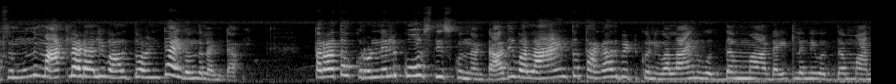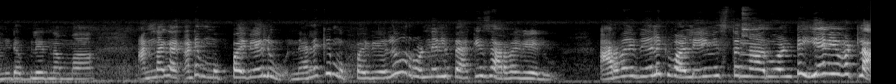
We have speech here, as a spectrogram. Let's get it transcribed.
అసలు ముందు మాట్లాడాలి వాళ్ళతో అంటే ఐదు వందలంట. తర్వాత ఒక రెండు నెలలు కోర్స్ తీసుకుందంట. అది వాళ్ళ ఆయనతో తగాదు పెట్టుకొని వాళ్ళ ఆయన వద్దమ్మా డైట్లన్నీ వద్దమ్మా అన్ని డబ్బులు ఏందమ్మా? అన్నగా అంటే ముప్పై వేలు నెలకి ముప్పై వేలు రెండు నెలలు ప్యాకేజ్ అరవై వేలు. అరవై వేలకి వాళ్ళు ఏమి ఇస్తున్నారు అంటే ఏమి ఇవ్వట్లా?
